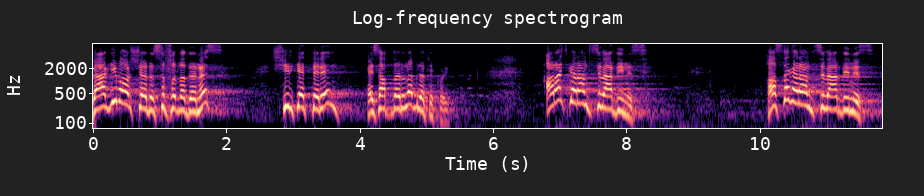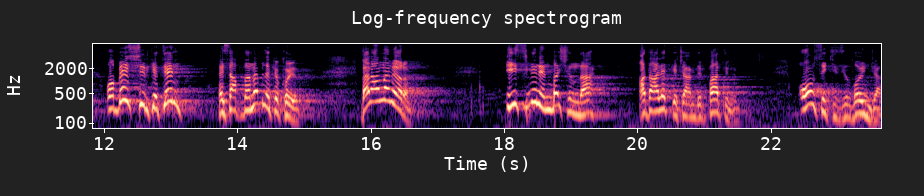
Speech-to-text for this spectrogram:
vergi borçlarını sıfırladığınız şirketlerin hesaplarına bloke koyun. Araç garantisi verdiğiniz, hasta garantisi verdiğiniz o beş şirketin Hesaplarına bile koyun. Ben anlamıyorum. İsminin başında adalet geçen bir partinin 18 yıl boyunca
